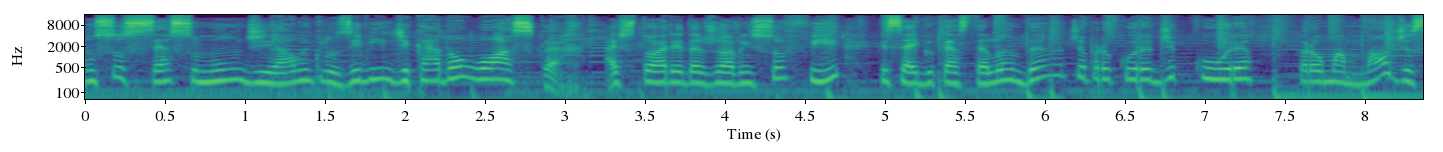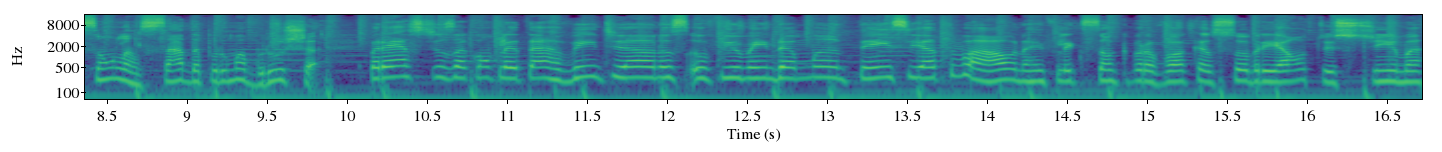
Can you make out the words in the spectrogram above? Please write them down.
um sucesso mundial, inclusive indicado ao Oscar. A história da jovem Sophie, que segue o castelo andante à procura de cura para uma maldição lançada por uma bruxa. Prestes a completar 20 anos, o filme ainda mantém-se atual na reflexão que provoca sobre autoestima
